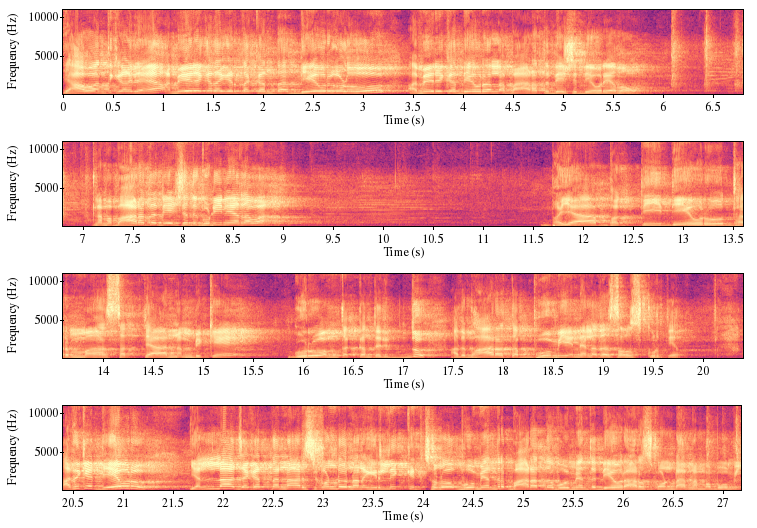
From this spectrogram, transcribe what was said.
ಯಾವ ಅಂತ ಕೇಳಿದೆ, ಅಮೇರಿಕಾದಾಗ ಇರ್ತಕ್ಕಂಥ ದೇವರುಗಳು ಅಮೇರಿಕ ದೇವರಲ್ಲ, ಭಾರತ ದೇಶದ ದೇವರೇ ಅದಾವ. ನಮ್ಮ ಭಾರತ ದೇಶದ ಗುಡಿನೇ ಅದಾವ. ಭಯ, ಭಕ್ತಿ, ದೇವರು, ಧರ್ಮ, ಸತ್ಯ, ನಂಬಿಕೆ, ಗುರು ಅಂತಕ್ಕಂಥದ್ದಿದ್ದು ಅದು ಭಾರತ ಭೂಮಿಯ ನೆಲದ ಸಂಸ್ಕೃತಿ ಅದು. ಅದಕ್ಕೆ ದೇವರು ಎಲ್ಲ ಜಗತ್ತನ್ನು ಆರಿಸಿಕೊಂಡು ನನಗೆ ಇರಲಿಕ್ಕೆ ಚಲೋ ಭೂಮಿ ಅಂದರೆ ಭಾರತ ಭೂಮಿ ಅಂತ ದೇವರು ಆರಿಸ್ಕೊಂಡ ನಮ್ಮ ಭೂಮಿ.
